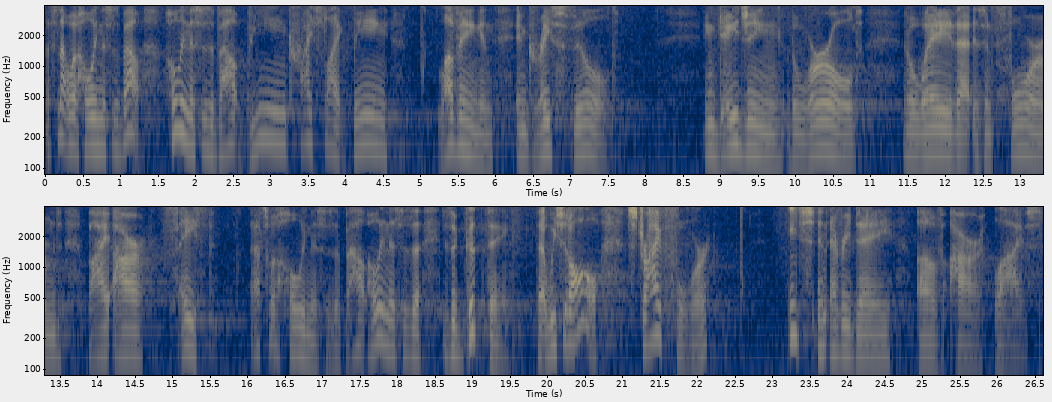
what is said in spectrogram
That's not what holiness is about. holiness is about being Christ like, being loving and, and grace filled, engaging the world in a way that is informed by our faith. That's what holiness is about. Holiness is a, is a good thing that we should all strive for each and every day of our lives.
